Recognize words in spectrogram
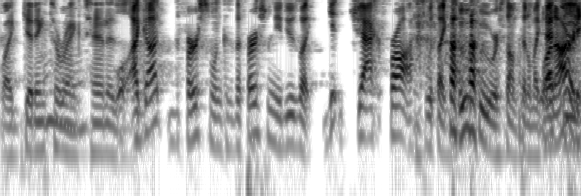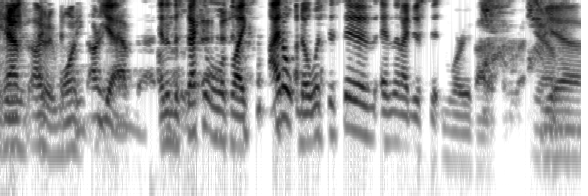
Like getting to rank Mhm. ten is. well, I got the first one because the first one you do is like get Jack Frost with like Bufu or something. I'm like, well, that's I already easy. have. I already want. I already Yeah. have that. And then the second one was like, I don't know what this is, and then I just didn't worry about it for the rest. of it. Yeah,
